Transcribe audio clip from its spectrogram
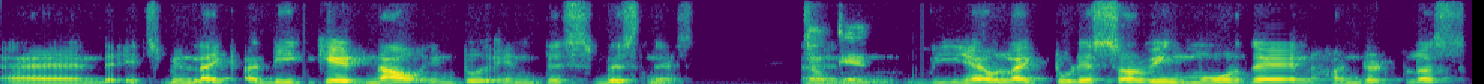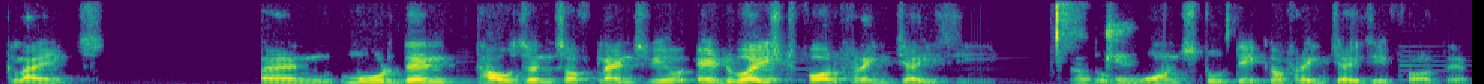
and it's been like a decade now into in this business. And Okay. we have like today serving more than 100 plus clients and more than thousands of clients we have advised for franchisee so who wants to take a franchisee for them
